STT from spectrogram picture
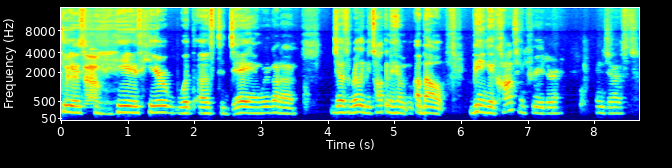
He is, is he is here with us today, and we're gonna just really be talking to him about being a content creator and just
